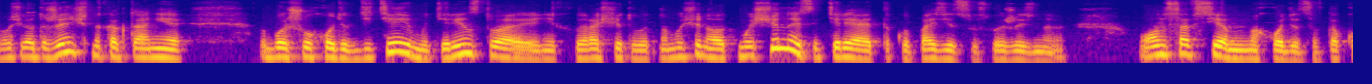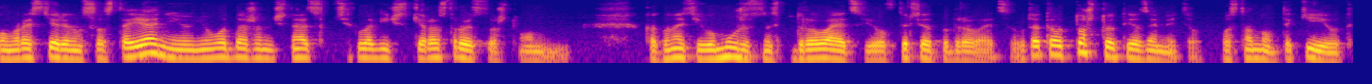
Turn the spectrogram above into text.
Вот женщины как-то они больше уходят в детей, в материнство, и они рассчитывают на мужчину. А вот мужчина, если теряет такую позицию свою жизненную, он совсем находится в таком растерянном состоянии, и у него даже начинается психологические расстройства, что он, как вы знаете, его мужественность подрывается, его авторитет подрывается. Вот это вот то, что я заметил. В основном такие вот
